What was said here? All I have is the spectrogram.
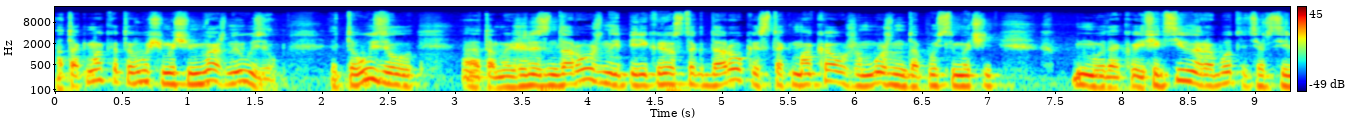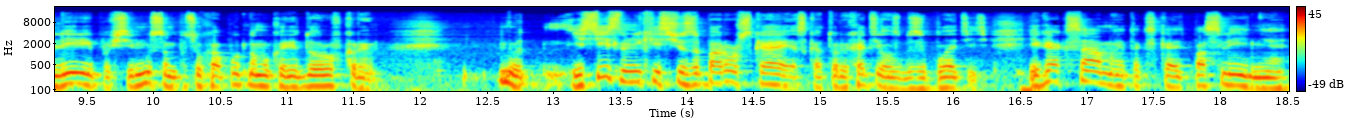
А Токмак – это, в общем, очень важный узел. Это узел э, там, и железнодорожный, и перекресток дорог. Из Токмака уже можно, допустим, очень ну, так, эффективно работать артиллерией по всему сухопутному коридору в Крым. Вот. Естественно, у них есть еще Запорожская АЭС, которую хотелось бы заплатить. И как самая, так сказать, последняя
